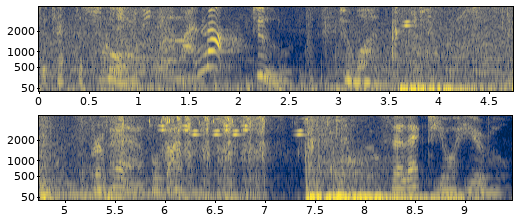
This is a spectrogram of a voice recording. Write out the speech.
Detects a Score two to one. Prepare for battle. Select your hero.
